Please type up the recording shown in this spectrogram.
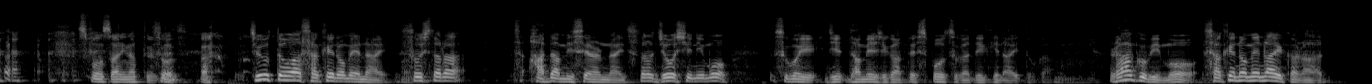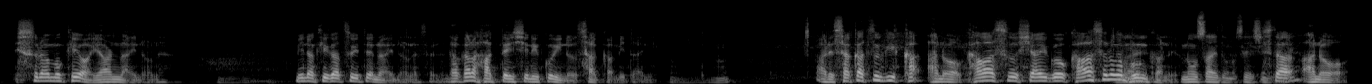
スポンサーになってるね。そうです。あ中東は酒飲めない、そしたら肌見せられない。そしたら上司にもすごいじダメージがあってスポーツができないとか、ラグビーも酒飲めないからイスラム系はやらないのね。みんな気がついてないのねそれ。だから発展しにくいのサッカーみたいに。あれ杯かあの交わす試合後交わすのが文化のよ。ノーサイドの精神したねあの、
